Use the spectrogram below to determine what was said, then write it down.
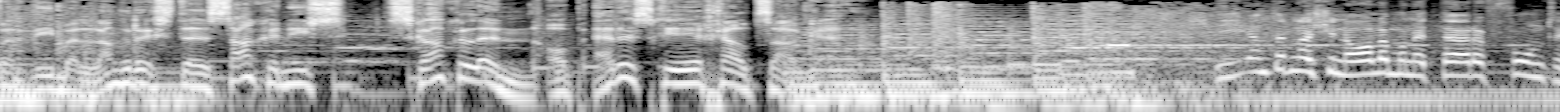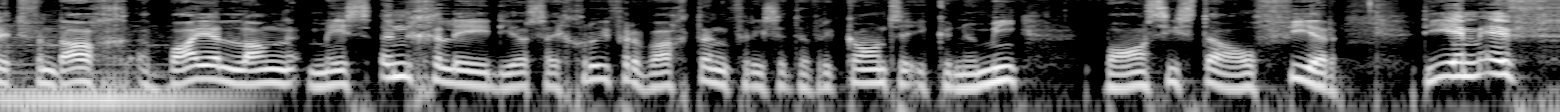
Vir die belangrikste sake nuus skakel in op RSG Geldsaake. Die internasionale monetêre fonds het vandag 'n baie lang mes ingelê deur sy groeiverwagting vir die Suid-Afrikaanse ekonomie basies te halveer. Die IMF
